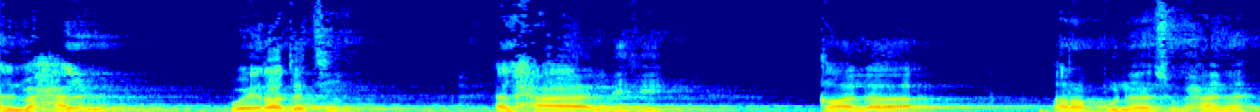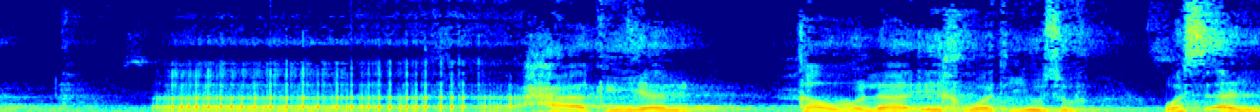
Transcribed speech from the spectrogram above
المحل وإرادة الحال فيه. قال ربنا سبحانه آه، حاكيا قول إخوة يوسف. واسأل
